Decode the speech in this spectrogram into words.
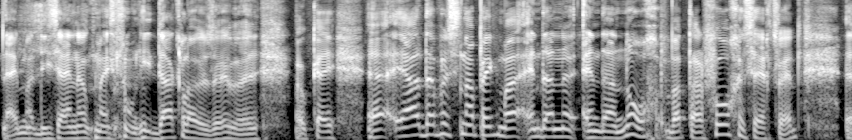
Nee, maar die zijn ook meestal niet dakloos. Oké, Eh, ja, dat snap ik. Maar en dan, eh, en dan nog, wat daarvoor gezegd werd... eh,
